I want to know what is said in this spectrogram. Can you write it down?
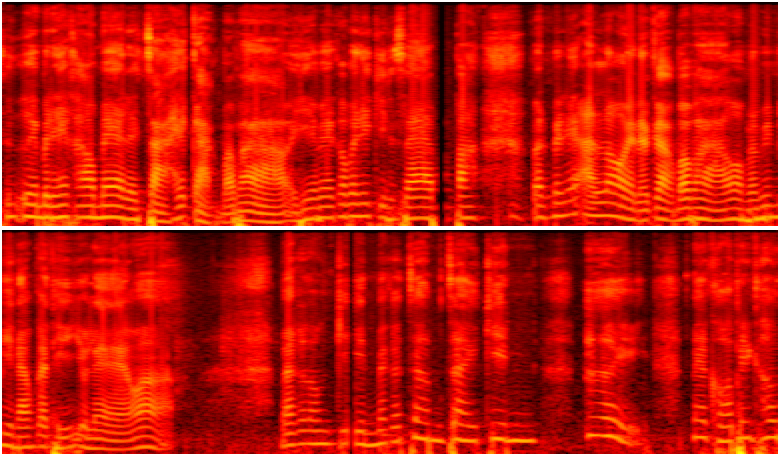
ซึ่งเอ้ยไม่ได้ให้ข้าวแม่เลยจ้ะให้กากมะพร้าวไอ้เหี้ยแม่ก็ไม่ได้กินแซ่บปะมันไม่ได้อร่อยนะกากมะพร้าวมันไม่มีน้ำกะทิอยู่แล้วอะแม่ก็ต้องกินแม่ก็จำใจกิน เอ้ย แม่ขอเป็นข้าว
